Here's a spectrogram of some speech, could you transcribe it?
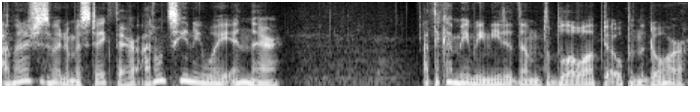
I might have just made a mistake there. I don't see any way in there. I think I maybe needed them to blow up to open the door.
